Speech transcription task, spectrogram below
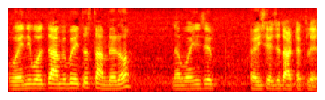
वहिनी बोलते आम्ही पण इथंच थांबलेलो. ना वहिनीचे पैसे याच्यात अटकले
